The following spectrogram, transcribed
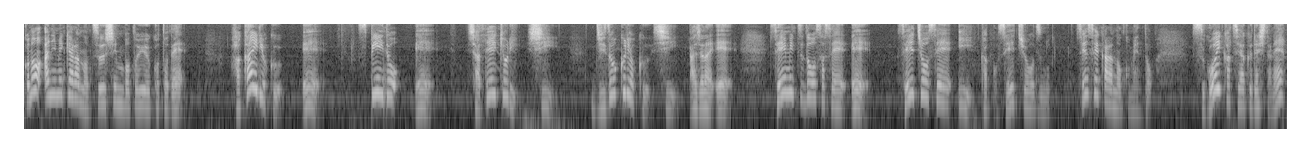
このアニメキャラの通信簿ということで破壊力 A スピード A 射程距離 C 持続力 C あじゃない A 精密動作性 A 成長性 E かっこ成長済み。先生からのコメント。すごい活躍でしたね。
